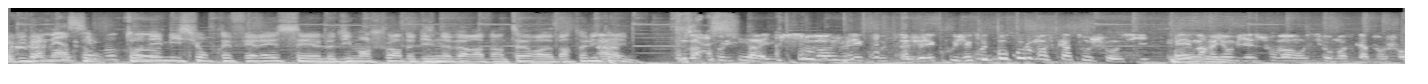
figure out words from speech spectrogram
évidemment, Merci ton, beaucoup. ton émission préférée, c'est le dimanche soir de 19h à 20h, euh, Bartoli Ah. Time. Bartoli. Time. Souvent, je l'écoute. Je l'écoute. J'écoute beaucoup le Moscato Show aussi. Mais Ah oui. Marion vient souvent aussi au Moscato Show.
